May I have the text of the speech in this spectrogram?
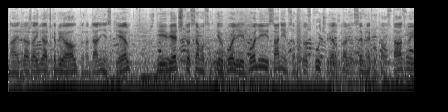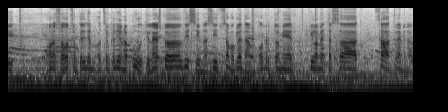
najdraža igračka bio auto na daljinski, jel? I vječito samo sam htio bolji i bolji i sa njim sam kroz kuću, jel, pravio sebi neku kao stazu i ono sa ocem kad idem, ocem kad idem na put ili nešto, visim na situ, samo gledam obrtomjer, kilometar sat, sat vremena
